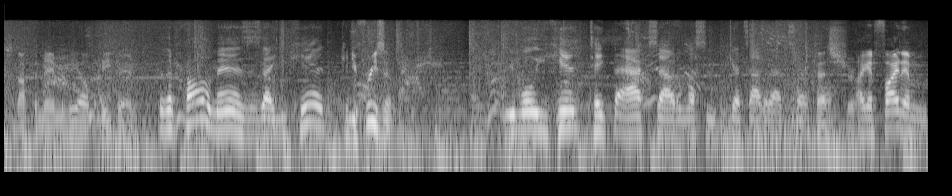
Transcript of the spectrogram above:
It's not the name of the LP game. But the problem is, is that you can't. Can you freeze him? You, well, you can't take the axe out unless he gets out of that circle. That's true. I can fight him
